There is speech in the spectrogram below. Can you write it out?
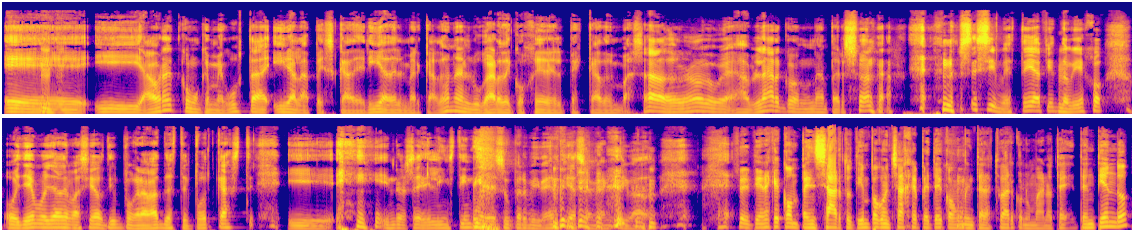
Eh, y ahora como que me gusta ir a la pescadería del Mercadona en lugar de coger el pescado envasado, ¿no? Hablar con una persona. no sé si me estoy haciendo mm. viejo o llevo ya demasiado tiempo grabando este podcast y, no sé, el instinto de supervivencia se me ha activado. tienes que compensar tu tiempo con ChatGPT con interactuar con humanos. Te, te entiendo.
